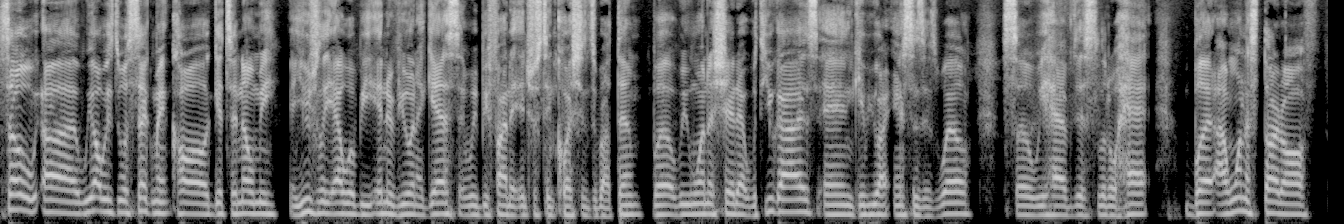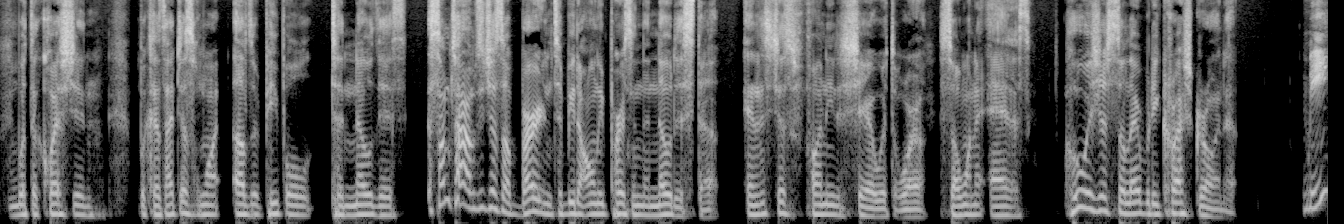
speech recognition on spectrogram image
so uh, we always do a segment called "Get to Know Me," and usually I will be interviewing a guest, and we'd be finding interesting questions about them. But we want to share that with you guys and give you our answers as well. So we have this little hat, but I want to start off with a question because I just want other people to know this. Sometimes it's just a burden to be the only person to know this stuff, and it's just funny to share with the world. So I want to ask, who was your celebrity crush growing up? me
